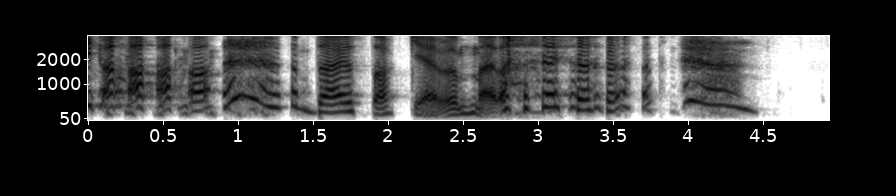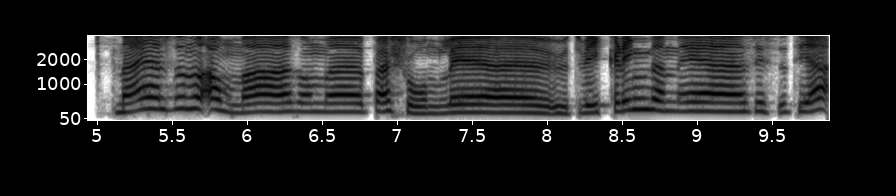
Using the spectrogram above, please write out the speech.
ja, der stakk Even. Nei da. Nei, altså en annen sånn eh, personlig eh, utvikling den i siste tida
